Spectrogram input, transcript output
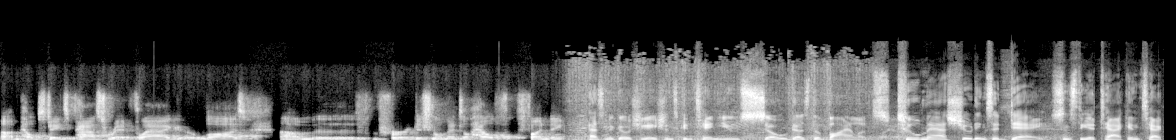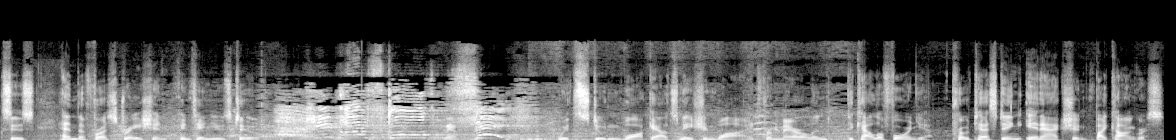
um, help states pass red flag laws um, for additional mental health funding. As negotiations continue, so does the violence. Two mass shootings a day since the attack in Texas, and the frustration continues too. Keep our schools safe. With student walkouts nationwide from Maryland to California, protesting inaction by Congress.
